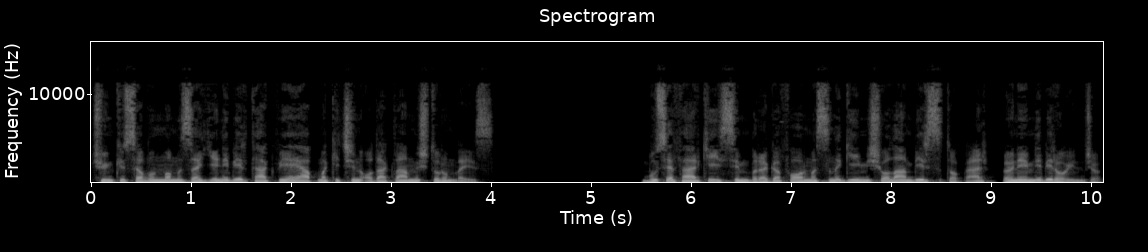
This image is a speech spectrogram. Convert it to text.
çünkü savunmamıza yeni bir takviye yapmak için odaklanmış durumdayız. Bu seferki isim Braga formasını giymiş olan bir stoper, önemli bir oyuncu.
